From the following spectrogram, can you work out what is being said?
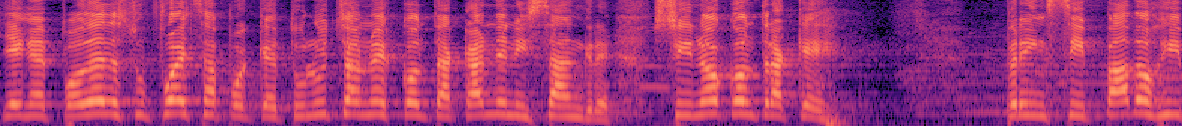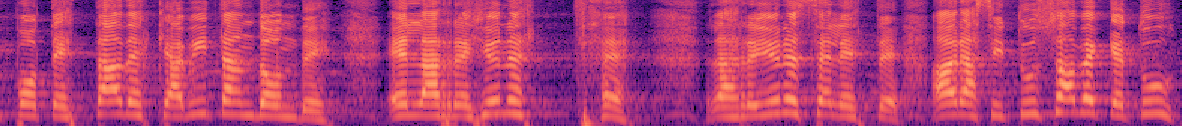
y en el poder de su fuerza, porque tu lucha no es contra carne ni sangre, sino contra qué? principados y potestades que habitan donde? En las regiones, las regiones celestes. Ahora, si tú sabes que tú,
